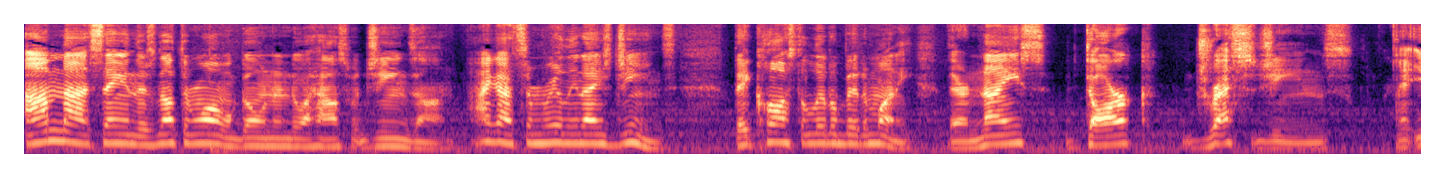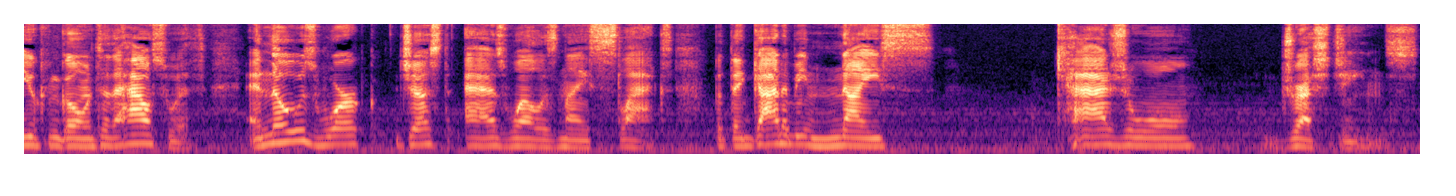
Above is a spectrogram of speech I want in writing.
I'm not saying there's nothing wrong with going into a house with jeans on. I got some really nice jeans. They cost a little bit of money. They're nice, dark dress jeans that you can go into the house with. And those work just as well as nice slacks. But they got to be nice, casual dress jeans.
